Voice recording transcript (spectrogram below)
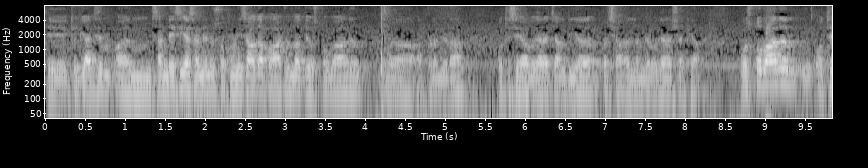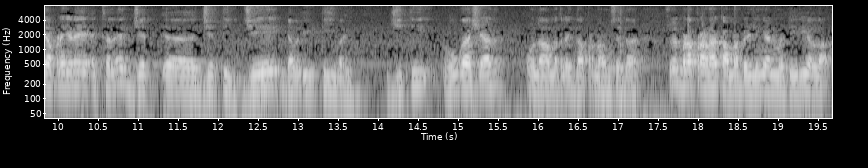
ਤੇ ਕਿਉਂਕਿ ਅੱਜ ਸੰਡੇ ਸੀਗਾ ਸੰਡੇ ਨੂੰ ਸੁਖਮਨੀ ਸਾਹਿਬ ਦਾ ਪਾਠ ਹੁੰਦਾ ਤੇ ਉਸ ਤੋਂ ਬਾਅਦ ਆਪਣਾ ਜਿਹੜਾ ਉੱਥੇ ਸੇਵਾ ਵਗੈਰਾ ਚੱਲਦੀ ਆ ਲੰਗਰ ਵਗੈਰਾ ਛਕਿਆ। ਉਸ ਤੋਂ ਬਾਅਦ ਉੱਥੇ ਆਪਣੇ ਜਿਹੜੇ ਇੱਥੇ ਨੇ ਜੇ- ਜੇਤੀ J double E T Y Jeeti ਹੋਊਗਾ ਸ਼ਾਇਦ, ਉਹ ਨਾਮ ਮਤਲਬ ਇਦਾਂ ਪ੍ਰੋਨਾਂਸ ਇਦਾਂ ਹੈ। ਸੋ ਇਹ ਬੜਾ ਪੁਰਾਣਾ ਕੰਮ ਹੈ ਬਿਲਡਿੰਗ ਐਂਡ ਮਟੀਰੀਅਲ ਦਾ।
